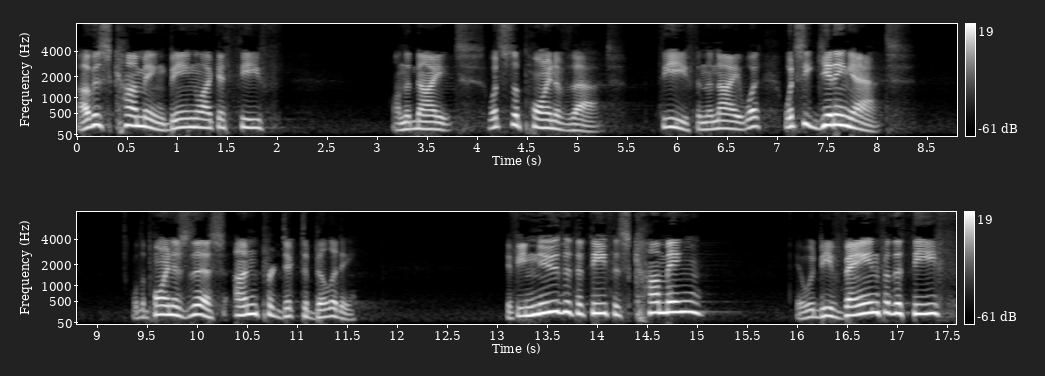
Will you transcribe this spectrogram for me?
of his coming being like a thief on the night. What's the point of that? thief in the night. What, what's he getting at? Well, the point is this unpredictability. If he knew that the thief is coming, it would be vain for the thief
